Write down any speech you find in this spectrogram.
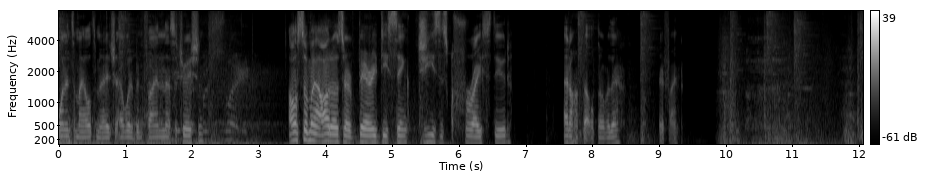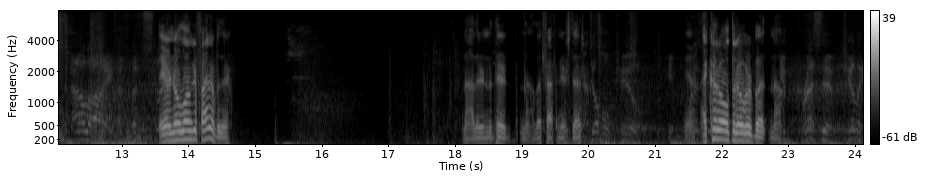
one into my ultimate, I, I would have been fine in that situation. Also, my autos are very desynced. Jesus Christ, dude. I don't have the ult over there. They're fine. They are no longer fine over there. Nah, they're they're no, that Fafnir's dead. Double kill. Yeah, I could have ulted over, but no, Impressive killing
